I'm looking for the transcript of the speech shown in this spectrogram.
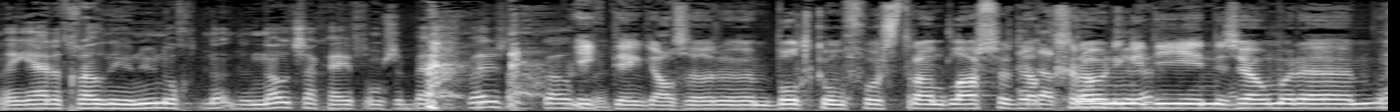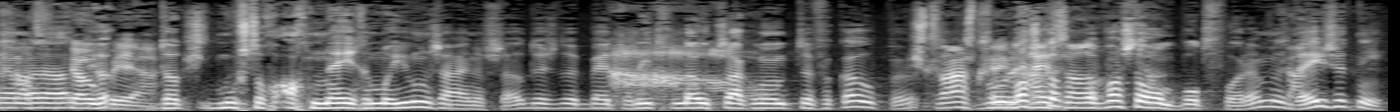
Denk jij dat Groningen nu nog no- de noodzaak heeft om zijn beste spelers te verkopen? Ik denk als er een bod komt voor Strand Larsen, dat, dat Groningen komt, die in de zomer eh, ja, gaat dat, verkopen. Ja. dat moest toch 8, 9 miljoen zijn of zo? Dus dan ben je toch niet genoodzaakt om hem te verkopen? Straatsburg was heeft dat, al... dat was al een bod voor hem, dat deed ze het niet.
